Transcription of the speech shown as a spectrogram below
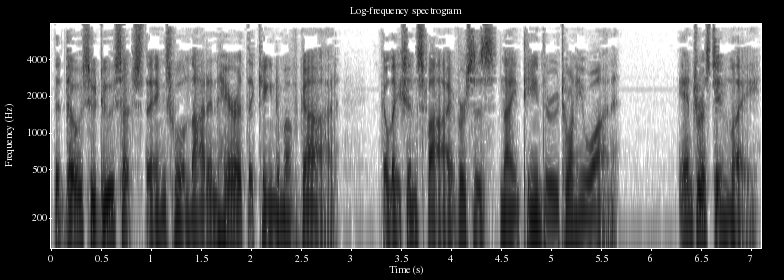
that those who do such things will not inherit the kingdom of God. Galatians 5 verses 19 through 21. Interestingly,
